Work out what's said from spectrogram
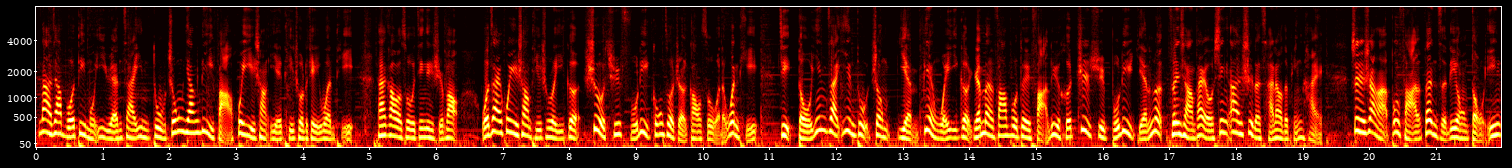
纳加伯蒂姆议员在印度中央立法会议上也提出了这一问题。他告诉经济时报：“我在会议上提出了一个社区福利工作者告诉我的问题，即抖音在印度正演变为一个人们发布对法律和秩序不利言论、分享带有性暗示的材料的平台。”事实上啊，不法分子利用抖音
